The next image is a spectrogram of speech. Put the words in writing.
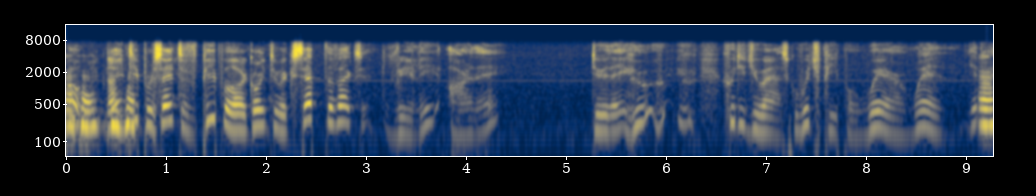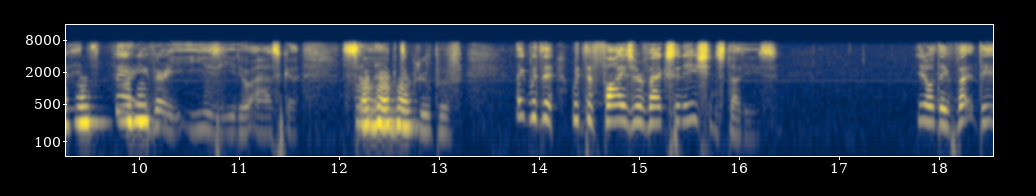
Oh 90% of people are going to accept the vaccine. Really are they? Do they? Who who, who did you ask? Which people? Where? When? You know it's Mhm, very mhm. very easy to ask a select group of like with the with the Pfizer vaccination studies you know they've they,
